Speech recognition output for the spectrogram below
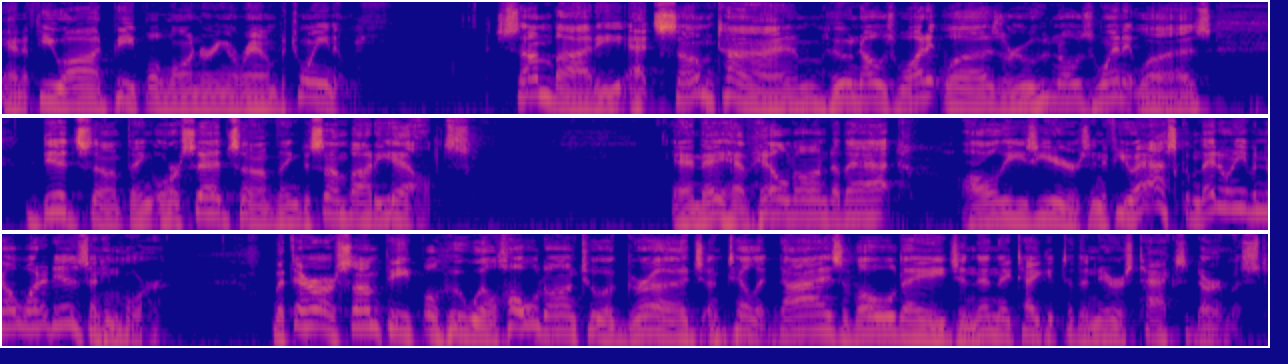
and a few odd people wandering around between them. Somebody at some time, who knows what it was or who knows when it was, did something or said something to somebody else. And they have held on to that all these years. And if you ask them, they don't even know what it is anymore. But there are some people who will hold on to a grudge until it dies of old age, and then they take it to the nearest taxidermist.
